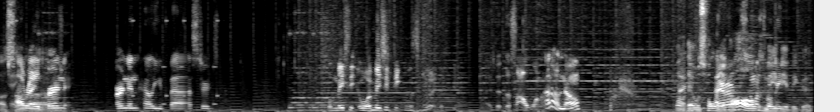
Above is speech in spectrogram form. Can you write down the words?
Also, Alright, uh, burn, burn in hell, you bastard. What makes you What makes you think it was good? That's all I want. I don't know. Well, if it was fully evolved, maybe me- it'd be good.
